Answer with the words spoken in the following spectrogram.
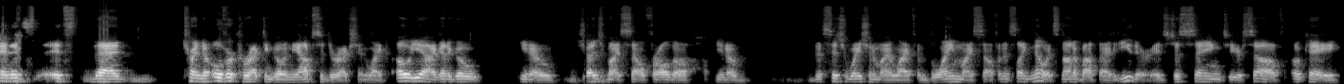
And it's it's that trying to overcorrect and go in the opposite direction like oh yeah i got to go you know judge myself for all the you know the situation in my life and blame myself. And it's like no it's not about that either. It's just saying to yourself okay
